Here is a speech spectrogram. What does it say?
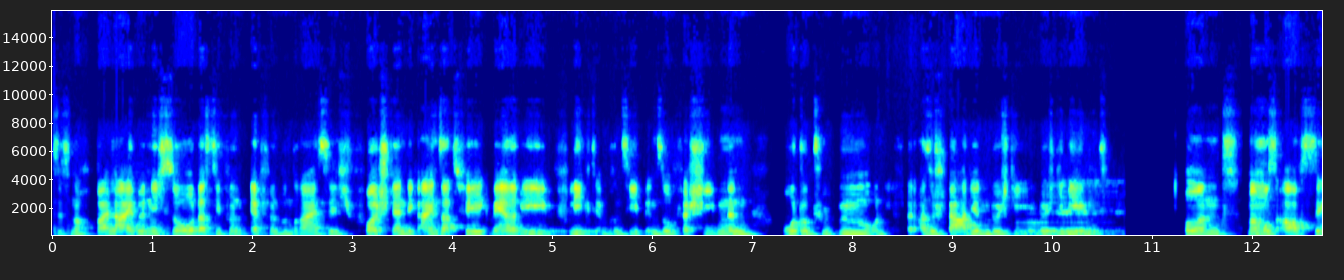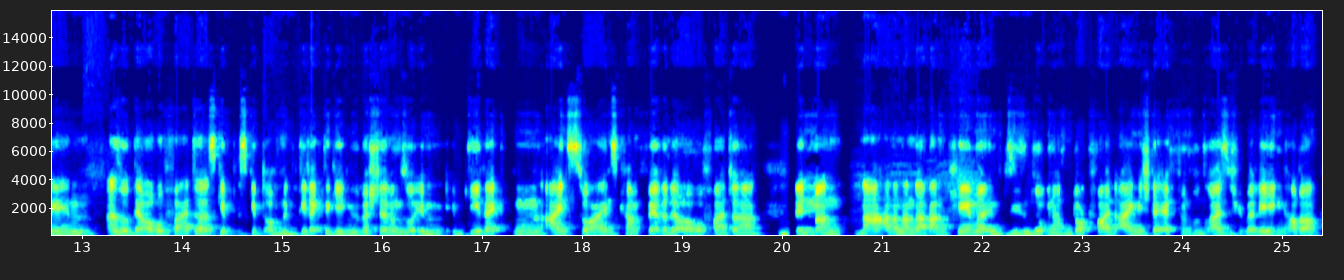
Es ist noch beileibe nicht so, dass die F-35 vollständig einsatzfähig wäre. Die fliegt im Prinzip in so verschiedenen Prototypen und also Stadien durch die, durch die Gegend. Und man muss auch sehen, also der Eurofighter, es gibt, es gibt auch eine direkte Gegenüberstellung, so im, im direkten 1 zu 1 Kampf wäre der Eurofighter, wenn man nah aneinander rankäme, in diesem sogenannten Dogfight, eigentlich der F-35 überlegen, aber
